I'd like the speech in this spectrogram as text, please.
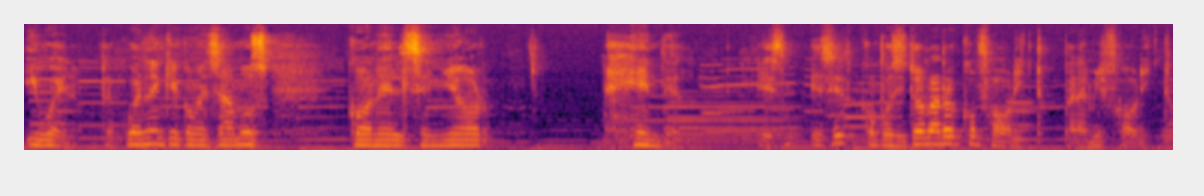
Y bueno, recuerden que comenzamos con el señor Händel. Es, es el compositor barroco favorito, para mí favorito.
